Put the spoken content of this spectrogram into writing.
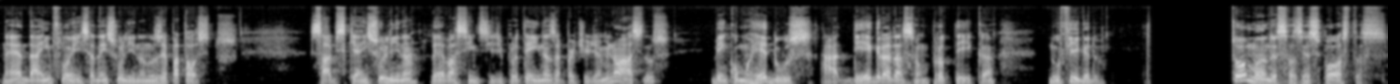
né, da influência da insulina nos hepatócitos. Sabe-se que a insulina leva à síntese de proteínas a partir de aminoácidos, bem como reduz a degradação proteica no fígado. Somando essas respostas,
